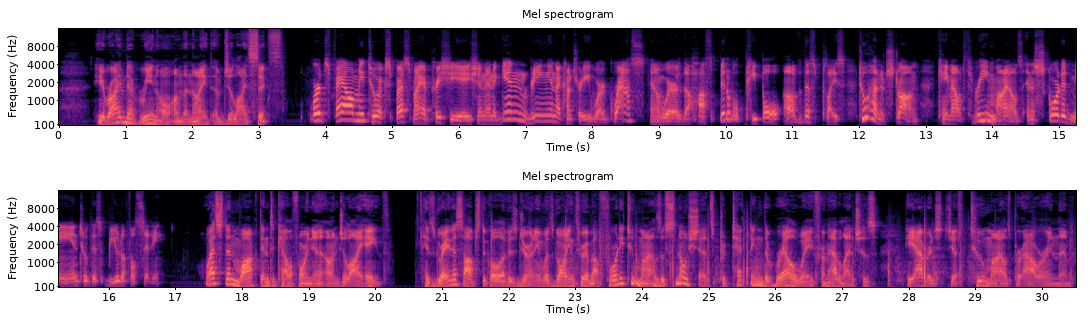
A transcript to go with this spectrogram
He arrived at Reno on the night of July 6th. Words fail me to express my appreciation, and again being in a country where grass and where the hospitable people of this place, 200 strong, came out three miles and escorted me into this beautiful city. Weston walked into California on July 8th. His greatest obstacle of his journey was going through about 42 miles of snow sheds protecting the railway from avalanches. He averaged just two miles per hour in them.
